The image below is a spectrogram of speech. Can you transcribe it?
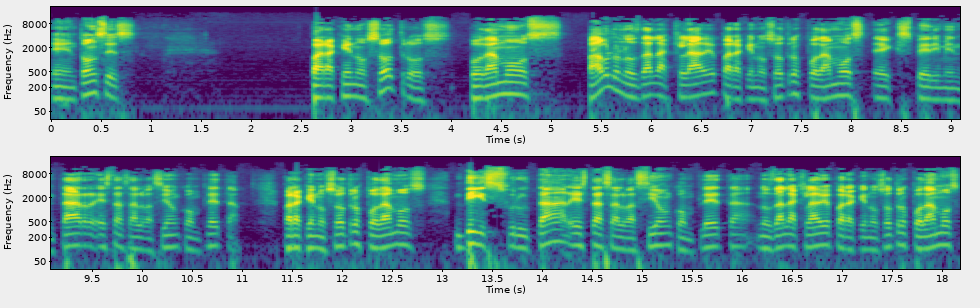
Entonces, para que nosotros podamos Pablo nos da la clave para que nosotros podamos experimentar esta salvación completa, para que nosotros podamos disfrutar esta salvación completa, nos da la clave para que nosotros podamos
